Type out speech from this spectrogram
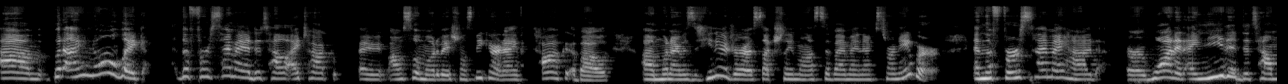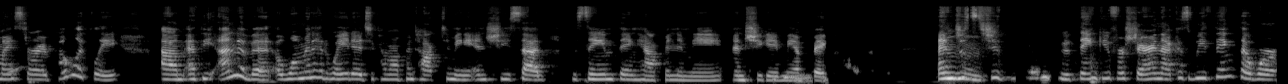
Um, but I know, like, the first time I had to tell, I talk, I'm also a motivational speaker, and I talk about um, when I was a teenager, I was sexually molested by my next door neighbor. And the first time I had or I wanted, I needed to tell my story publicly. Um, at the end of it, a woman had waited to come up and talk to me, and she said the same thing happened to me, and she gave me a mm. big hug. And mm-hmm. just she, thank you, thank you for sharing that because we think that we're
